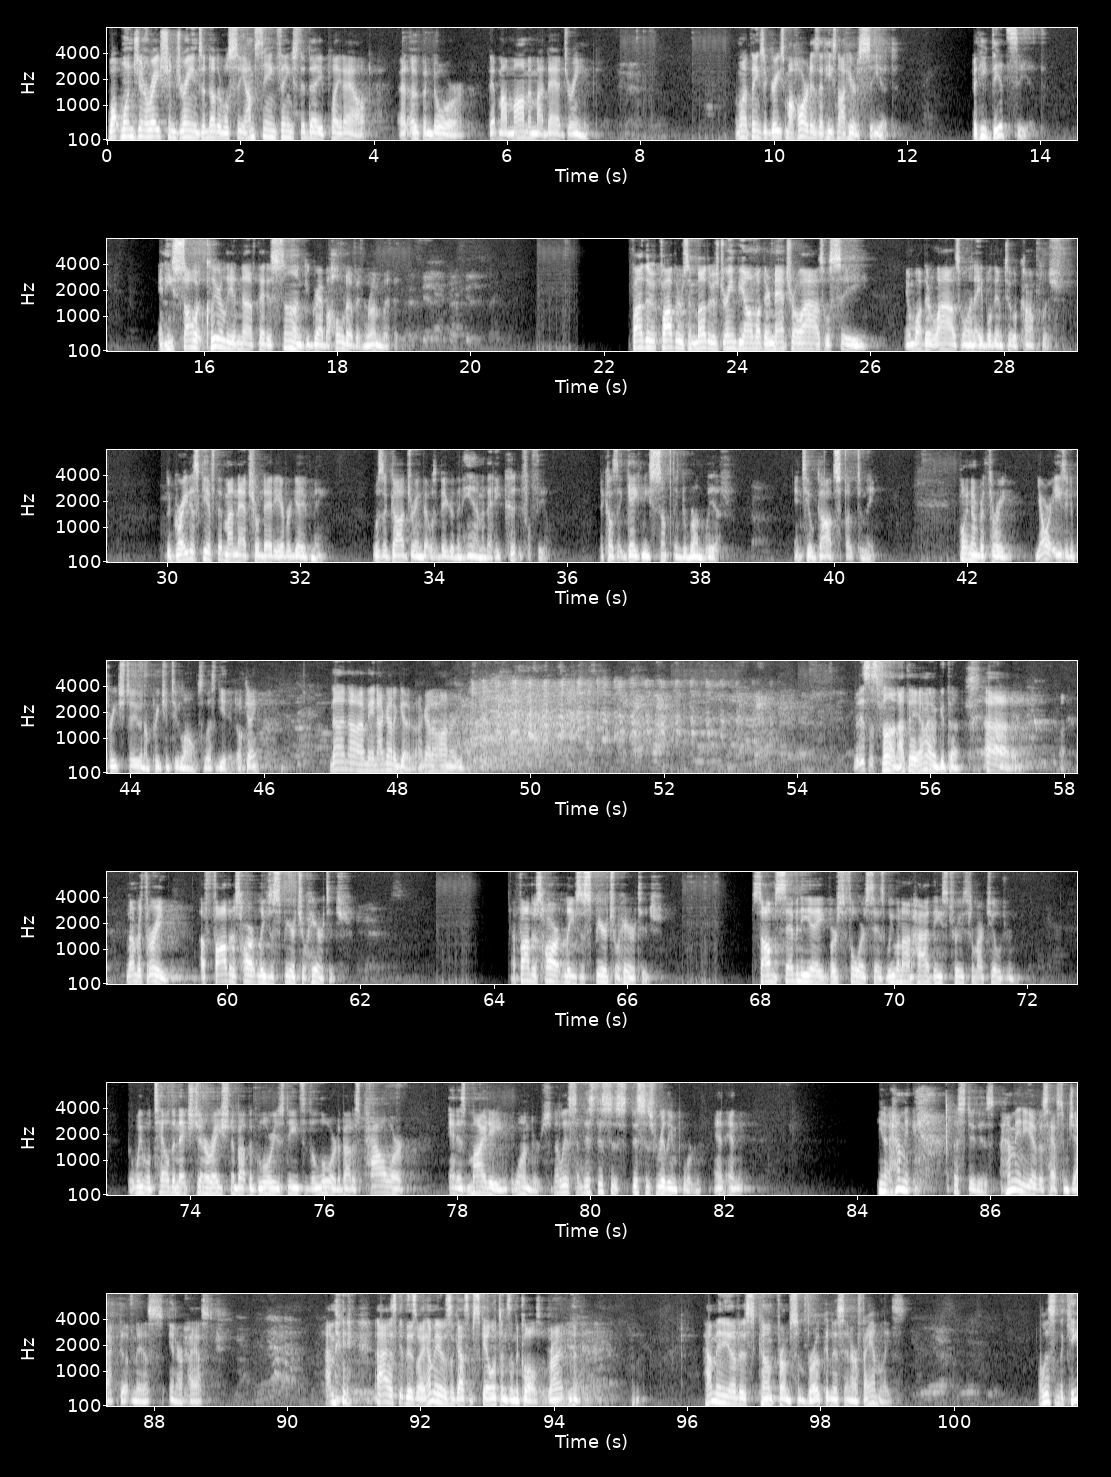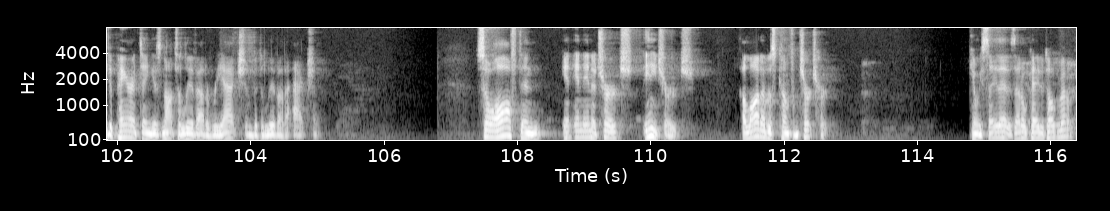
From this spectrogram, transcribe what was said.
What one generation dreams, another will see. I'm seeing things today played out at Open Door that my mom and my dad dreamed. And one of the things that grieves my heart is that he's not here to see it. But he did see it. And he saw it clearly enough that his son could grab a hold of it and run with it. Father, fathers and mothers dream beyond what their natural eyes will see and what their lives will enable them to accomplish. The greatest gift that my natural daddy ever gave me was a God dream that was bigger than him and that he couldn't fulfill because it gave me something to run with until God spoke to me. Point number three. Y'all are easy to preach to, and I'm preaching too long, so let's get it, okay? No, no, I mean, I got to go. I got to honor you. but this is fun. I tell you, I'm having a good time. Uh, number three a father's heart leaves a spiritual heritage. A father's heart leaves a spiritual heritage. Psalm 78, verse 4 says, We will not hide these truths from our children, but we will tell the next generation about the glorious deeds of the Lord, about his power and his mighty wonders. Now listen, this, this, is, this is really important. And, and you know, how many, let's do this. How many of us have some jacked up mess in our past? How many, I ask it this way how many of us have got some skeletons in the closet, right? How many of us come from some brokenness in our families? Now, listen, the key to parenting is not to live out of reaction, but to live out of action. So often in, in, in a church, any church, a lot of us come from church hurt. Can we say that? Is that okay to talk about?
